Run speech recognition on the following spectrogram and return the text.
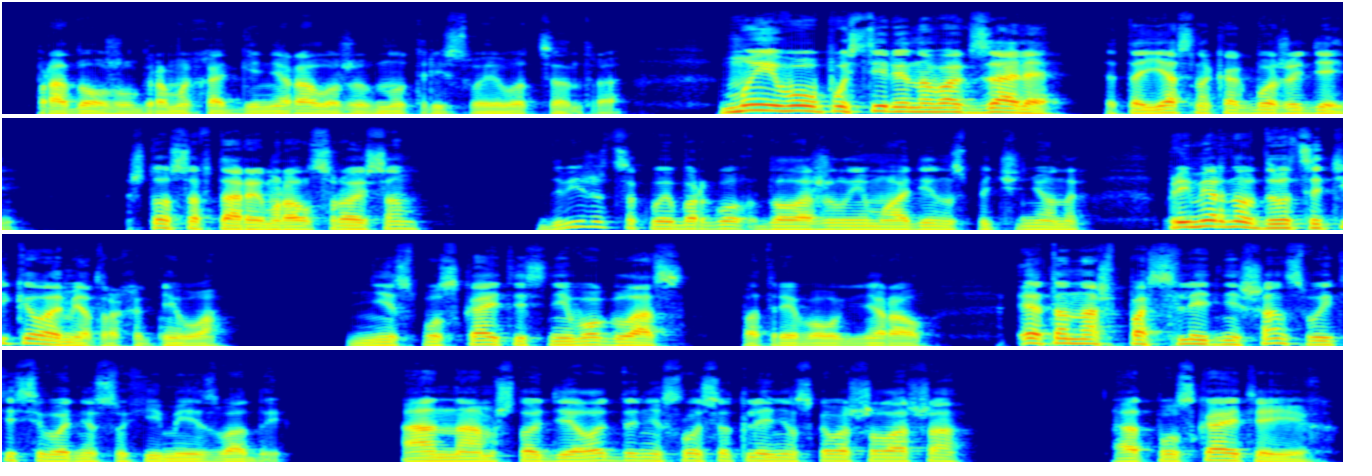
— продолжил громыхать генерал уже внутри своего центра. — Мы его упустили на вокзале. Это ясно как божий день. Что со вторым Роллс-Ройсом? — Движется к Выборгу, — доложил ему один из подчиненных. — примерно в двадцати километрах от него. — Не спускайте с него глаз, — потребовал генерал. — Это наш последний шанс выйти сегодня сухими из воды. — А нам что делать? — донеслось от ленинского шалаша. — Отпускайте их.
